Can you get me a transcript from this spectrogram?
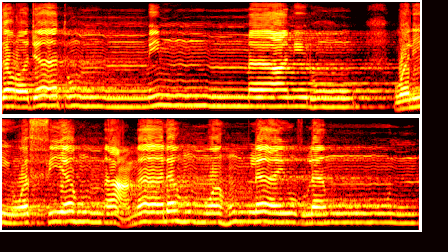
درجات مما عملوا وليوفيهم أعمالهم وهم لا يظلمون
